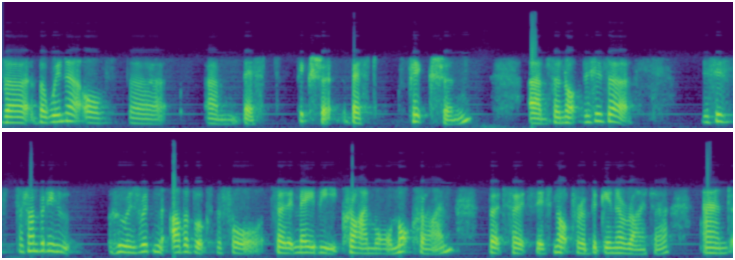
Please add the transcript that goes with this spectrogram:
the the winner of the um, best fiction best fiction. Um, so not this is a this is for somebody who who has written other books before, so it may be crime or not crime, but so it's, it's not for a beginner writer. And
